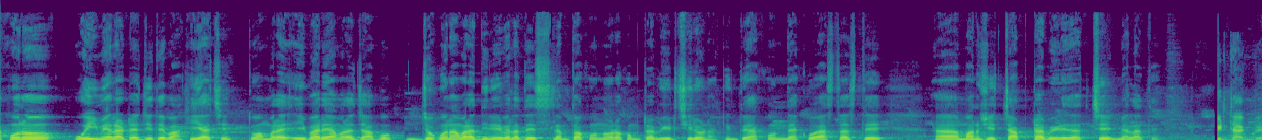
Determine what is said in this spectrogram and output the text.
এখনও ওই মেলাটা যেতে বাকি আছে, তো আমরা এবারে আমরা যাব। যখন আমরা দিনের বেলাতে এসেছিলাম, তখন ওরকমটা ভিড় ছিল না। কিন্তু এখন দেখো, আস্তে আস্তে মানুষের চাপটা বেড়ে যাচ্ছে মেলাতে। ভিড় থাকবে।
